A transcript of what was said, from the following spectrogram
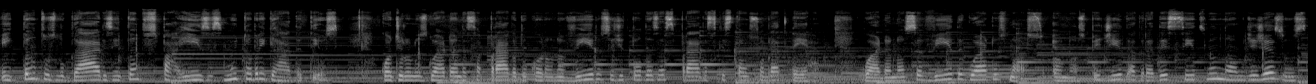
em tantos lugares, em tantos países. Muito obrigada, Deus. Continua nos guardando essa praga do coronavírus e de todas as pragas que estão sobre a terra. Guarda a nossa vida, guarda os nossos. É o nosso pedido, agradecidos no nome de Jesus.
